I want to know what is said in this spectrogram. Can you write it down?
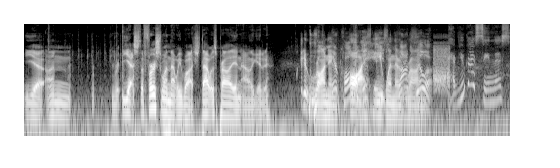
yeah, un. R- Yes, the first one that we watched, that was probably an alligator. look at it running. They're Oh, I hate when they run. Godzilla. Have you guys seen this?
